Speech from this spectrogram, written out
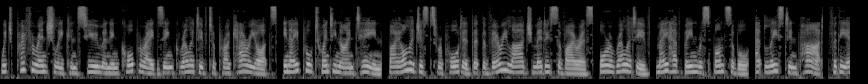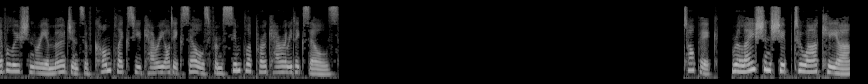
which preferentially consume and incorporate zinc relative to prokaryotes eukaryotes. In April 2019, biologists reported that the very large Medusa virus, or a relative, may have been responsible, at least in part, for the evolutionary emergence of complex eukaryotic cells from simpler prokaryotic cells. Topic: Relationship to archaea.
